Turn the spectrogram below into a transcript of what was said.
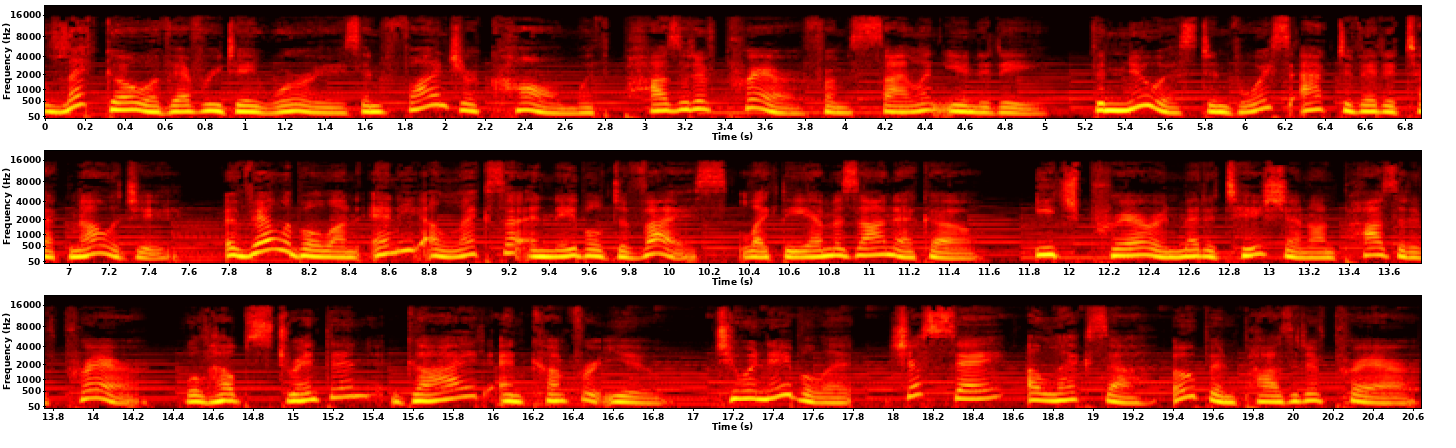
Let go of everyday worries and find your calm with positive prayer from Silent Unity, the newest in voice activated technology, available on any Alexa enabled device like the Amazon Echo. Each prayer and meditation on positive prayer will help strengthen, guide, and comfort you. To enable it, just say, Alexa, open positive prayer.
